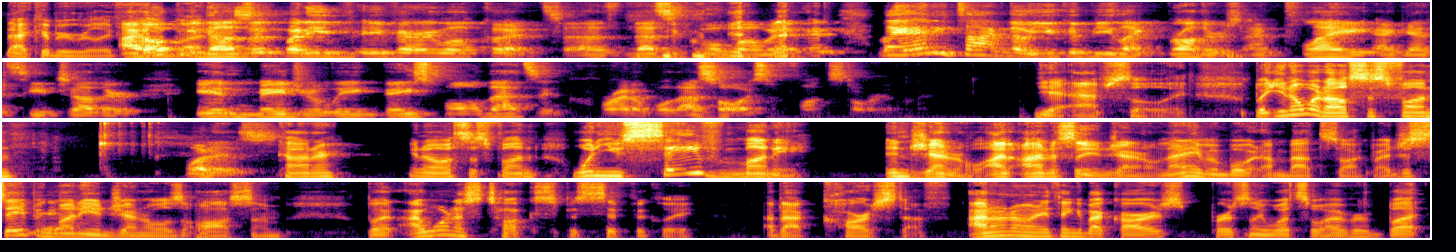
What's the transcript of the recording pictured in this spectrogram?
That could be really fun. I hope but... he doesn't, but he, he very well could. So that's, that's a cool moment. like anytime though, you could be like brothers and play against each other in Major League Baseball. That's incredible. That's always a fun story. Yeah, absolutely. But you know what else is fun? What is Connor? You know what else is fun? When you save money in general. I'm honestly in general, not even what I'm about to talk about. Just saving yeah. money in general is awesome. but I want us to talk specifically about car stuff. I don't know anything about cars personally whatsoever, but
